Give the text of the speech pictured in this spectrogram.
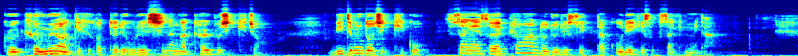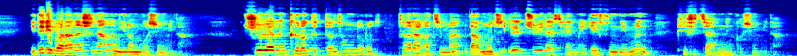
그리고 교묘하게 그것들을 우리의 신앙과 결부시키죠. 믿음도 지키고 세상에서의 평안도 누릴 수 있다고 우리에게 속삭입니다. 이들이 말하는 신앙은 이런 것입니다. 주일날은 그럴듯한 성도로 살아가지만 나머지 일주일의 삶에 예수님은 계시지 않는 것입니다.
